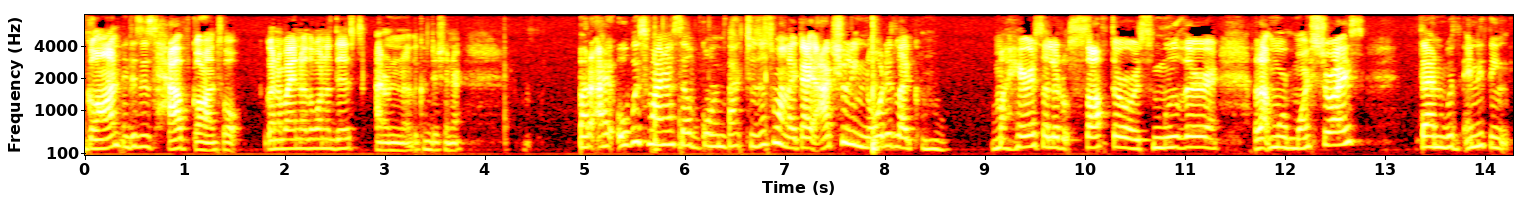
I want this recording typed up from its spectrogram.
gone and this is half gone so gonna buy another one of this i don't need another conditioner. But i always find myself going back to this one. Like i actually noticed like my hair is a little softer or smoother and a lot more moisturized than with anything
